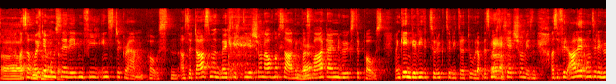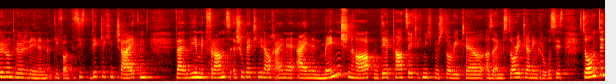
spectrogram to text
Äh, Also heute so muss er eben viel Instagram posten. Also das möchte ich dir schon auch noch sagen. Was Ja. war dein höchster Post? Dann gehen wir wieder zurück zur Literatur. Aber das möchte ich jetzt schon wissen. Also für alle unsere Hörer und Hörerinnen, die, das ist wirklich entscheidend, weil wir mit Franz Schubert hier auch eine, einen Menschen haben, der tatsächlich nicht nur Storytell, also im Storytelling groß ist, sondern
